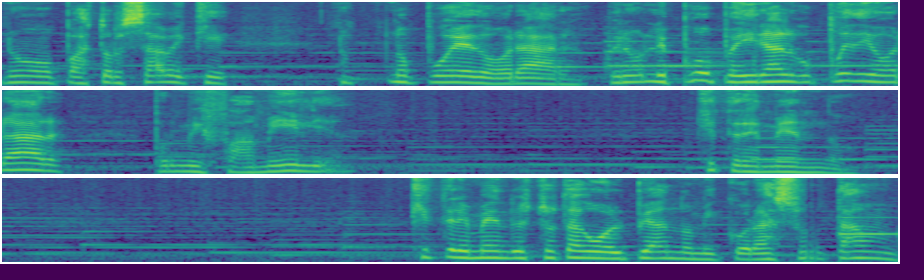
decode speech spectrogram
No, pastor, sabe que no, puedo orar, pero le puedo pedir algo. Puede orar por mi familia. Qué tremendo. Qué tremendo, esto está golpeando mi corazón tan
